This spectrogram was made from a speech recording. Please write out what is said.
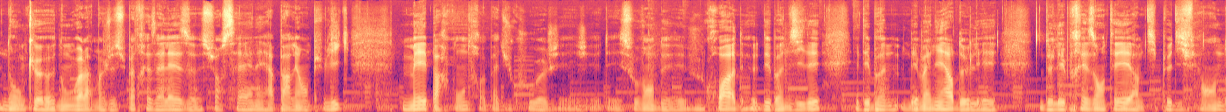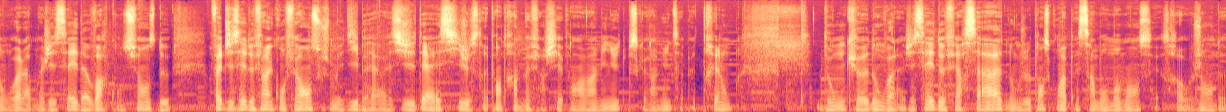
Donc, euh, donc voilà, moi je suis pas très à l'aise sur scène et à parler en public, mais par contre, bah, du coup, euh, j'ai souvent, des, je crois, des bonnes idées et des, bonnes, des manières de les, de les présenter un petit peu différentes. Donc voilà, moi j'essaye d'avoir conscience de. En fait, j'essaye de faire une conférence où je me dis, bah, si j'étais assis, je serais pas en train de me faire chier pendant 20 minutes, parce que 20 minutes ça peut être très long. Donc, euh, donc voilà, j'essaye de faire ça. Donc je pense qu'on va passer un bon moment. Ce sera aux gens de,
